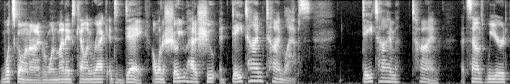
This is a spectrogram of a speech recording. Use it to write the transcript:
What's going on everyone? My name's Kellan Reck and today I want to show you how to shoot a daytime time lapse. Daytime time. That sounds weird.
